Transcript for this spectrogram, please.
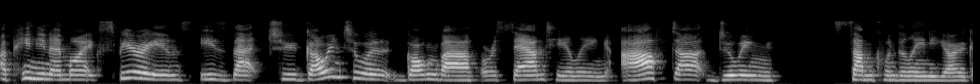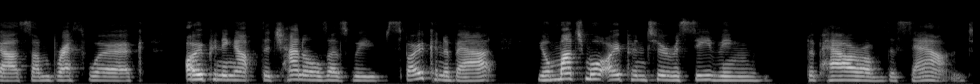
opinion and my experience is that to go into a gong bath or a sound healing after doing some kundalini yoga, some breath work, opening up the channels as we've spoken about, you're much more open to receiving the power of the sound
